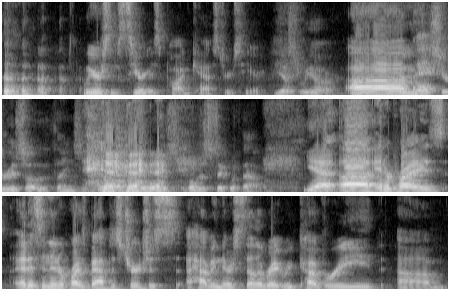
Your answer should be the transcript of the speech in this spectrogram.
We are some serious podcasters here. yes, we are. Um, we call serious other things. well, we'll, just, we'll just stick with that one. Yeah, uh, Enterprise Edison Enterprise Baptist Church is having their Celebrate Recovery. Um,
